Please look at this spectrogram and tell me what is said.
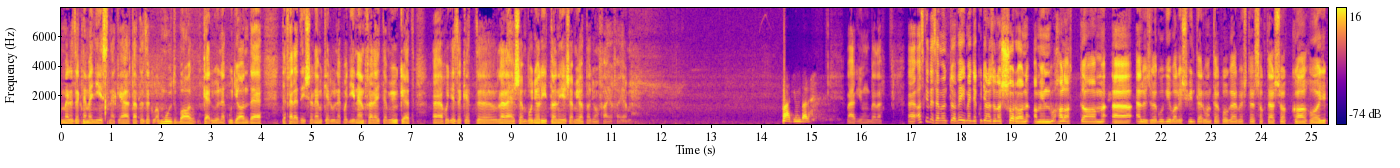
mert ezek nem enyésznek el, tehát ezek a múltba kerülnek ugyan, de, de feledésre nem kerülnek, vagy én nem felejtem őket, hogy ezeket le lehessen bonyolítani, és emiatt nagyon fáj a fejem. Vágjunk bele. Vágjunk bele. Azt kérdezem öntől, végigmegyek ugyanazon a soron, amin haladtam előzőleg Ugival és Wintermantel polgármester szaktársakkal, hogy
